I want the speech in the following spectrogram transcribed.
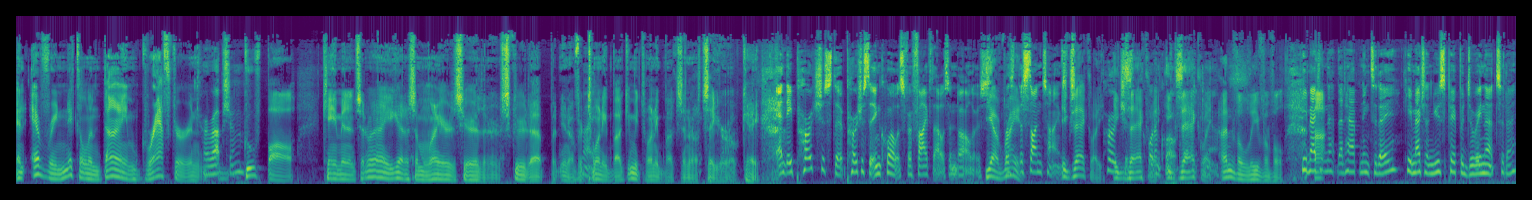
And every nickel and dime grafter and Corruption. goofball came in and said, "Well, you got some wires here that are screwed up, but you know, for Right. twenty bucks, give me twenty bucks, and I'll say you're okay." And they purchased it, purchased it in quotes for five thousand dollars. Yeah, right. The, Sun Times. Exactly. Purchased, exactly. quote unquote, right, exactly. yeah. Unbelievable. Can you imagine Uh, that, that happening today? Can you imagine a newspaper doing that today?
